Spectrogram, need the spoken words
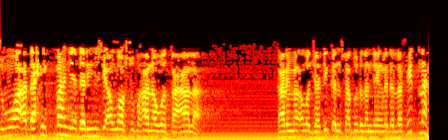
semua ada hikmahnya dari sisi Allah Subhanahu wa taala. Karena Allah jadikan satu dengan yang lain adalah fitnah.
